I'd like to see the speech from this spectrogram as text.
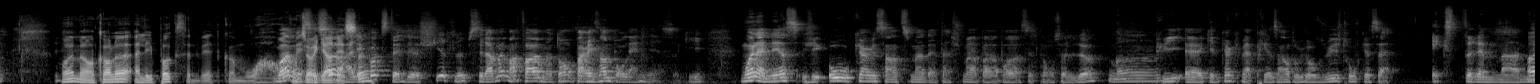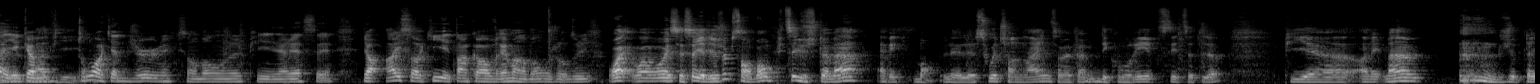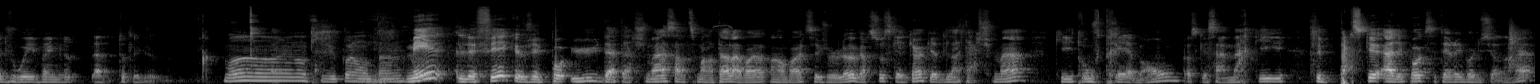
Ouais, mais encore là, à l'époque, ça devait être comme wow Ouais, quand mais tu regardais ça. ça. À l'époque, c'était de shit. Là. Puis c'est la même affaire, mettons, par exemple pour la NES. ok? Moi, la NES, j'ai aucun sentiment d'attachement par rapport à cette console-là. Puis euh, quelqu'un qui me la présente aujourd'hui, je trouve que ça extrêmement Ouais, il y a comme mal vieilli. 3-4 jeux là, qui sont bons, là, puis le reste, c'est... Genre, Ice Hockey est encore vraiment bon aujourd'hui. Ouais, ouais, ouais, c'est ça. Il y a des jeux qui sont bons. Puis, tu sais, justement, avec bon, le, le Switch Online, ça m'a permis de découvrir ces titres-là. Puis, euh, honnêtement, j'ai peut-être joué 20 minutes à tous les jeux. Ouais, ouais, non, tu joues pas longtemps. Mais le fait que j'ai pas eu d'attachement sentimental envers, envers ces jeux-là versus quelqu'un qui a de l'attachement, qui les trouve très bons, parce que ça a marqué. C'est parce qu'à l'époque, c'était révolutionnaire.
